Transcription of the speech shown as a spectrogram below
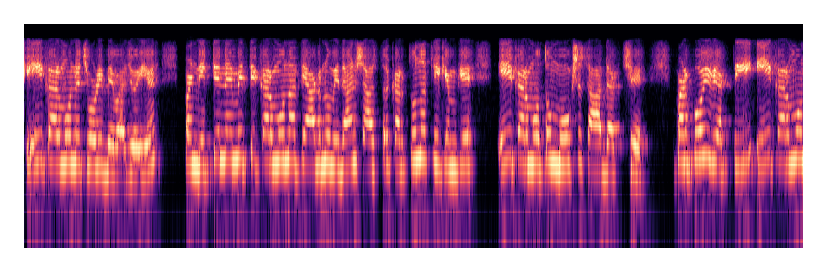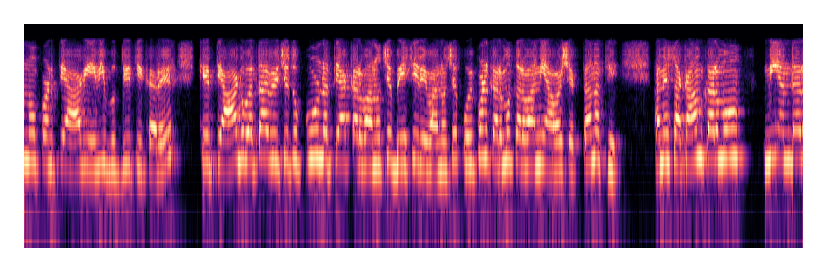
કે એ કર્મોને છોડી દેવા જોઈએ. પણ નિત્ય નૈમિત્ય કર્મોના ત્યાગનું વિધાન શાસ્ત્ર કરતું નથી, કેમ કે એ કર્મો તો મોક્ષ સાધક છે. પણ કોઈ વ્યક્તિ એ કર્મોનો પણ ત્યાગ એવી બુદ્ધિથી કરે કે ત્યાગ બતાવ્યું છે તો પૂર્ણ ત્યાગ કરવાનો છે, બેસી રહેવાનો છે, કોઈ પણ કર્મ કરવાની આવશ્યકતા નથી. અને સકામ કર્મો ની અંદર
